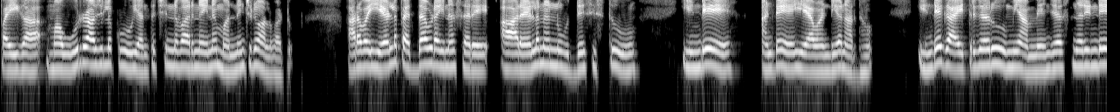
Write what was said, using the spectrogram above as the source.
పైగా మా ఊరు రాజులకు ఎంత చిన్నవారినైనా మన్నించడం అలవాటు. అరవై ఏళ్ళ పెద్దావిడైనా సరే ఆరేళ్ళ నన్ను ఉద్దేశిస్తూ ఇండే అంటే ఏవండి అని అర్థం. ఇండే గాయత్రి గారు మీ అమ్మ ఏం చేస్తున్నారు ఇండే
